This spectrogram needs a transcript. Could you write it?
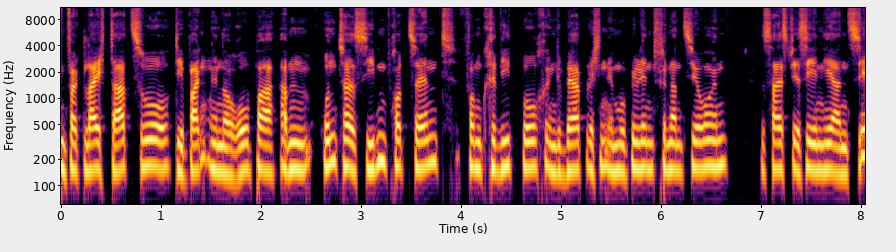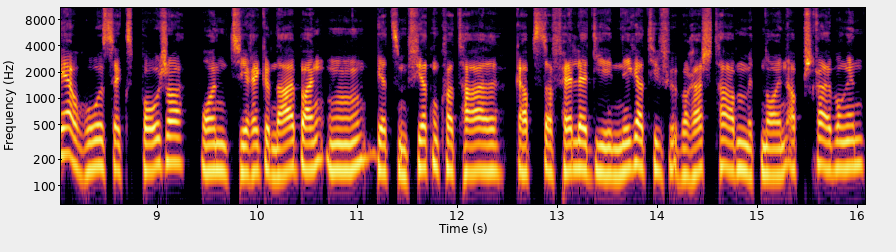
Im Vergleich dazu, die Banken in Europa haben unter sieben Prozent vom Kreditbuch in gewerblichen Immobilienfinanzierungen. Das heißt, wir sehen hier ein sehr hohes Exposure und die Regionalbanken, jetzt im vierten Quartal gab es da Fälle, die negativ überrascht haben mit neuen Abschreibungen.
